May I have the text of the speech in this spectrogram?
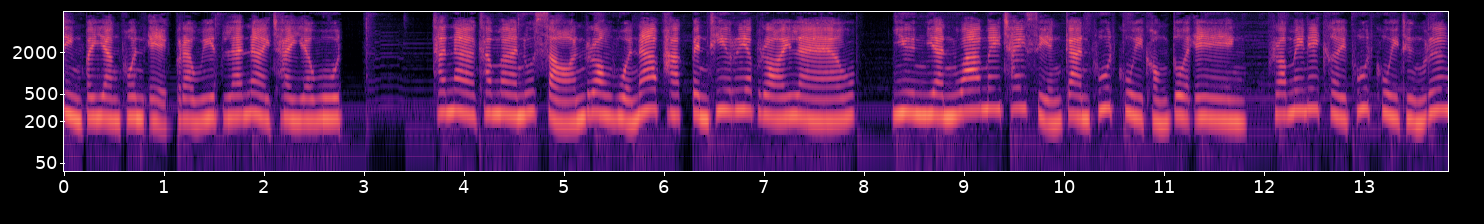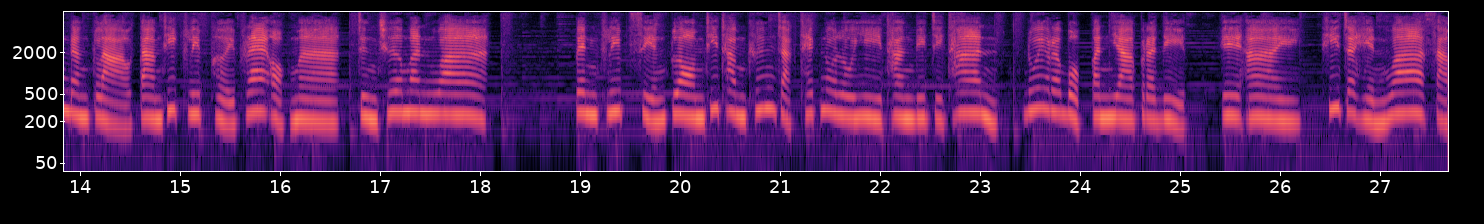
จริงไปยังพลเอกประวิตยและนายชัยวุฒิธนาคมานุสรรองหัวหน้าพักเป็นที่เรียบร้อยแล้ว ยืนยันว่าไม่ใช่เสียงการพูดคุยของตัวเอง เพราะไม่ได้เคยพูดคุยถึงเรื่องดังกล่าวตามที่คลิปเผยแพร่ออกมา จึงเชื่อมั่นว่า เป็นคลิปเสียงปลอมที่ทำขึ้นจากเทคโนโลยีทางดิจิทัล ด้วยระบบปัญญาประดิษฐ์ AI ที่จะเห็นว่าสา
